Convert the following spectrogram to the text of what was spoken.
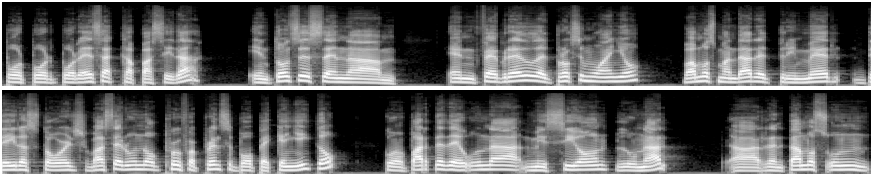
por, por, por esa capacidad. Entonces, en, en febrero del próximo año vamos a mandar el primer data storage. Va a ser uno proof of principle pequeñito como parte de una misión lunar. Ah, rentamos un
